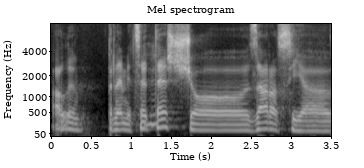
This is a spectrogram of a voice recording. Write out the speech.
але. Принаймні, це те, що зараз я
